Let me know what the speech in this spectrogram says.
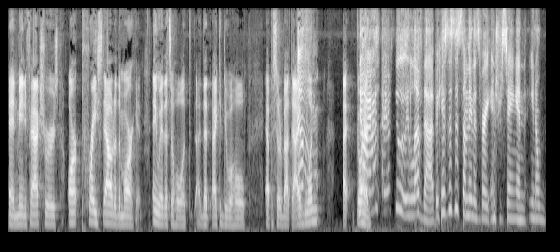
and manufacturers aren't priced out of the market. Anyway, that's a whole, that I could do a whole episode about that. I have one. I, go no, ahead. I, I absolutely love that because this is something that's very interesting. And, you know,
